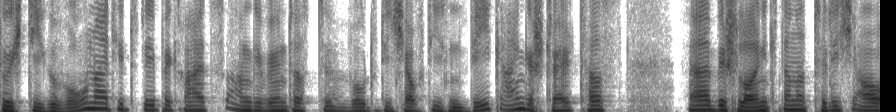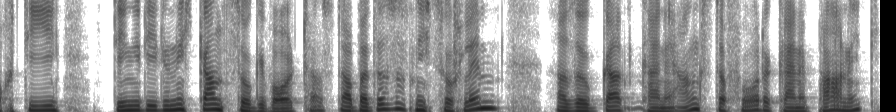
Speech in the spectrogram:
durch die Gewohnheit, die du dir bereits angewöhnt hast, wo du dich auf diesen Weg eingestellt hast, äh, beschleunigt dann natürlich auch die Dinge, die du nicht ganz so gewollt hast. Aber das ist nicht so schlimm, also gar keine Angst davor oder keine Panik.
